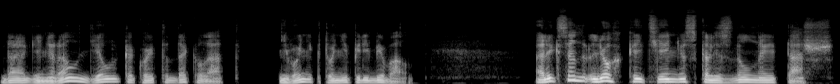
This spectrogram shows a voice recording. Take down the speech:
Да, генерал делал какой-то доклад. Его никто не перебивал. Александр легкой тенью скользнул на этаж.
